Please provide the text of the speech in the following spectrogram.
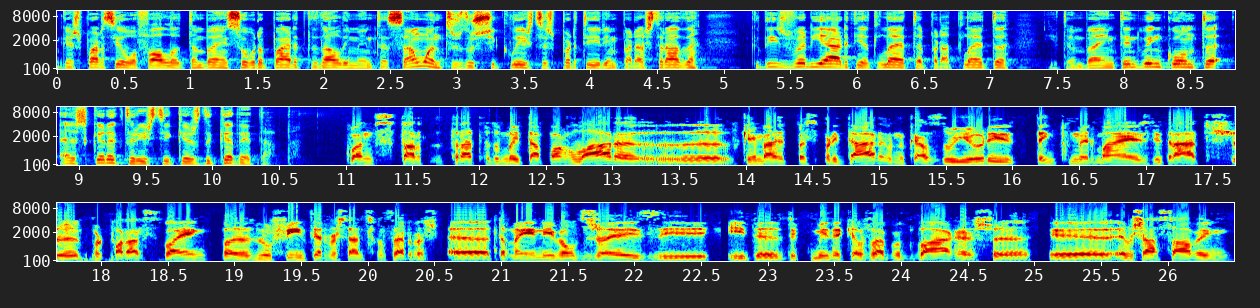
Gaspar Silva fala também sobre a parte da alimentação antes dos ciclistas partirem para a estrada, que diz variar de atleta para atleta e também tendo em conta as características de cada etapa quando se trata de uma etapa a rolar, uh, quem vai para sprintar, no caso do Yuri, tem que comer mais hidratos, uh, preparar-se bem, para no fim ter bastantes reservas. Uh, também a nível de géis e, e de, de, comida que eles levam de barras, eles já sabem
